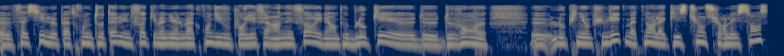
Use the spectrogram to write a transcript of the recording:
euh, facile. Le patron de Total, une fois qu'Emmanuel Macron dit vous pourriez faire un effort, il est un peu bloqué euh, de, devant l'opinion publique. Maintenant, la question sur l'essence,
